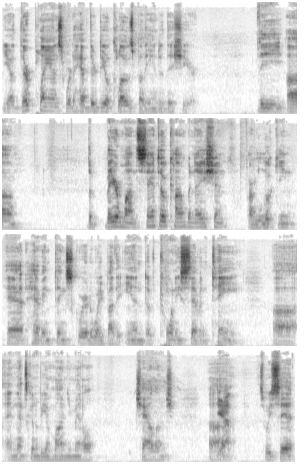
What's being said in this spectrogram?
you know their plans were to have their deal closed by the end of this year. The um, the Bayer Monsanto combination are looking at having things squared away by the end of 2017, uh, and that's going to be a monumental challenge. Uh, yeah. As we said,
